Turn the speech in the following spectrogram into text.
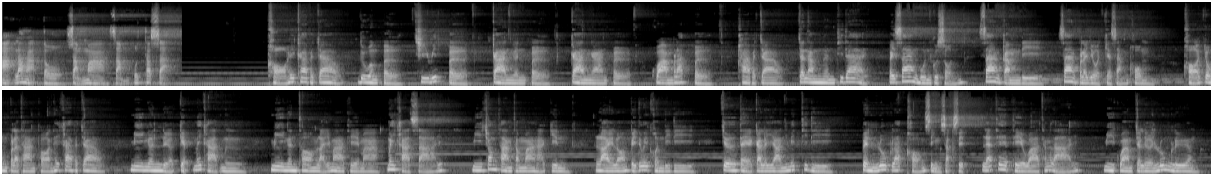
อะระหะโต สัมมาสัมพุทธัสสะ ขอให้ข้าพเจ้า ดวงเปิด ชีวิตเปิด การเงินเปิด การงานเปิด ความรักเปิด ข้าพเจ้าจะนำเงินที่ได้ ไปสร้างบุญกุศล สร้างกรรมดี สร้างประโยชน์แก่สังคม ขอจงประทานพรให้ข้าพเจ้า มีเงินเหลือเก็บไม่ขาดมือ มีเงินทองไหลมาเทมาไม่ขาดสาย มีช่องทางทำมาหากิน ลายล้อมไปด้วยคนดีๆ เจอแต่กัลยาณมิตรที่ดี เป็นลูกรักของสิ่งศักดิ์สิทธิ์ และเทพเทวาทั้งหลาย มีความเจริญรุ่งเรือง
